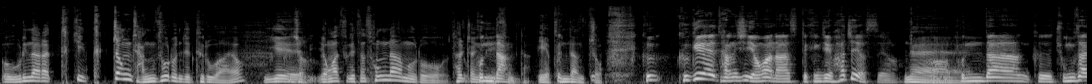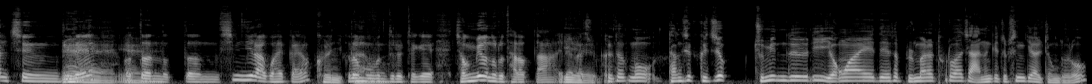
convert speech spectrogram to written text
우리나라 특히 특정 장소로 이제 들어와요. 이게 그죠. 영화 속에서는 성남으로 설정이 되어. 있습니다. 예, 분당 쪽. 그 그게 당시 영화 나왔을 때 굉장히 화제였어요. 네. 어, 분당 그 중산층들의 예, 예. 어떤 어떤 심리라고 할까요? 그러니까 그런 부분들을 되게 정면으로 다뤘다 이래가지고. 예, 그래서 뭐 당시 그 지역 주민들이 영화에 대해서 불만을 토로하지 않은 게 좀 신기할 정도로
